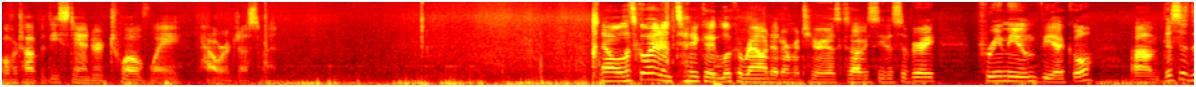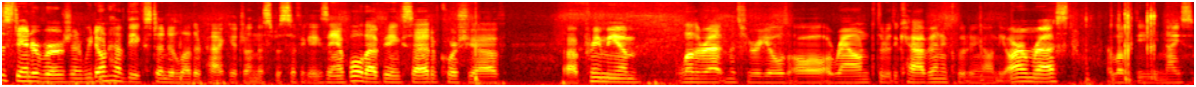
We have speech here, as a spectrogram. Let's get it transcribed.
over top of the standard 12-way power adjustment. Now let's go ahead and take a look around at our materials because obviously this is a very premium vehicle. Um, this is the standard version. We don't have the extended leather package on this specific example. That being said, of course you have uh, premium leatherette materials all around through the cabin, including on the armrest. I love the nice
